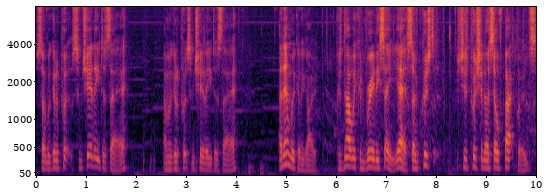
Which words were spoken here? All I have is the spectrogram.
So we're going to put some cheerleaders there. And we're going to put some cheerleaders there. And then we're going to go. Because now we can really see. Yeah, so because she's pushing herself backwards,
